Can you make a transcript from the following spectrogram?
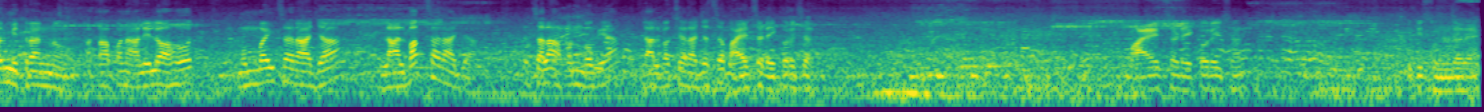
तर मित्रांनो आता आपण आलेलो आहोत मुंबईचा राजा लालबागचा राजा. तर चला आपण बघूया लालबागच्या राजाचं बाहेरचं डेकोरेशन बाहेरचं डेकोरेशन किती सुंदर आहे.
